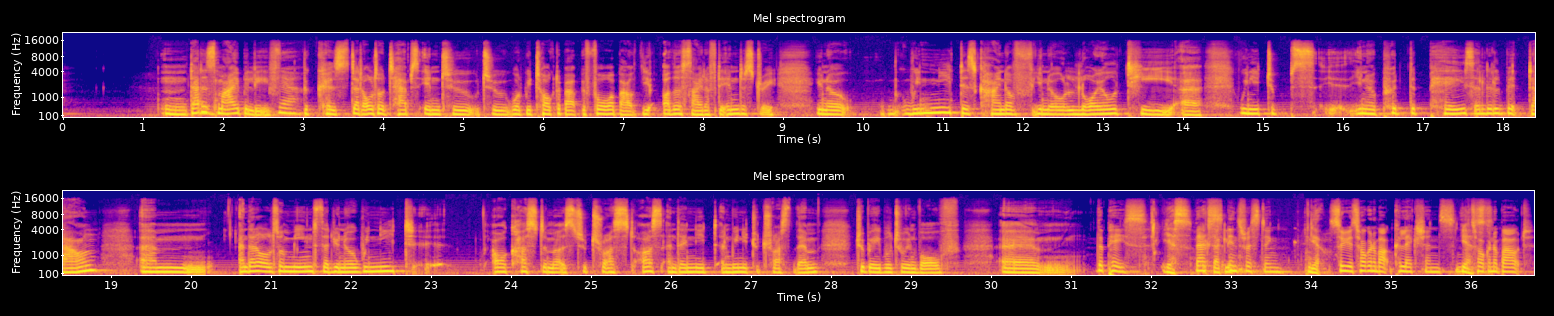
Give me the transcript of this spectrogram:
Mm, that is my belief Yeah. because that also taps into to what we talked about before about the other side of the industry you know we need this kind of you know loyalty uh, we need to you know put the pace a little bit down um, and that also means that you know we need our customers to trust us, and they need, and we need to trust them to be able to involve. Um, the pace. Yes, that's exactly. interesting. Yeah. So you're talking about collections. Yes. You're talking about,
